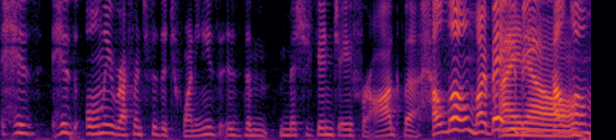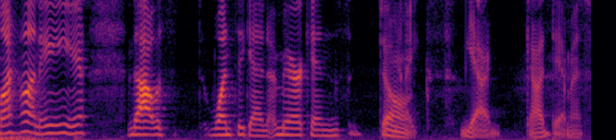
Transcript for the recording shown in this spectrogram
his his only reference for the 20s is the Michigan J Frog, the hello my baby, hello my honey. That was once again Americans Don't. yikes. Yeah, god damn it.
